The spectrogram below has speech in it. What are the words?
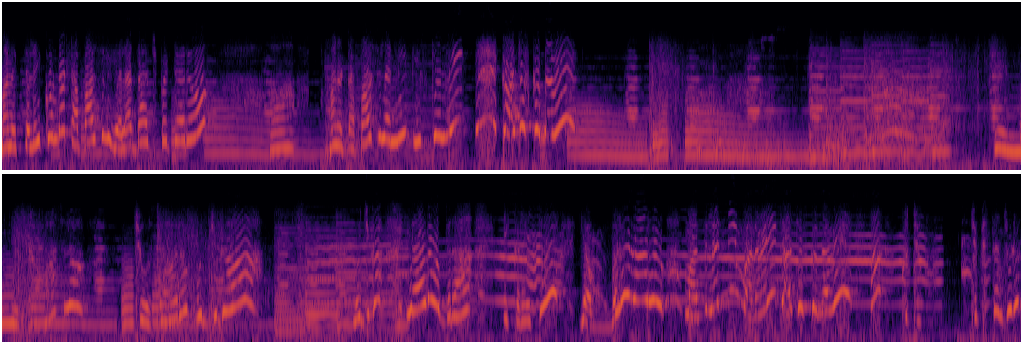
మనకు తెలియకుండా టపాసులు ఎలా దాచిపెట్టారు? ఆ, మన టపాసులన్నీ తీసుకెళ్ళి కాజేసుకుందామే ఎన్ని టపాసులు? చూసారో బుజ్జిగా? బుజ్జిగా ఏడవద్దురా ఇక్కడైతే ఎవ్వరూ రారు. మందులన్నీ మనమే కాచేసుకుందామే. ఆ, కూర్చో. చూపిస్తాను చూడు.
